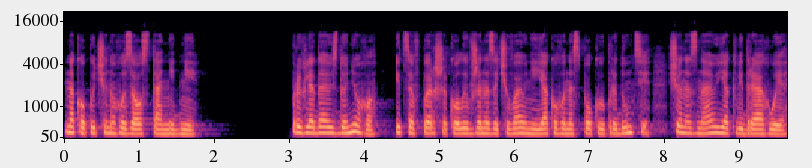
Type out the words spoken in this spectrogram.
накопиченого за останні дні. Приглядаюсь до нього, і це вперше, коли вже не зачуваю ніякого неспокою при думці, що не знаю, як відреагує.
